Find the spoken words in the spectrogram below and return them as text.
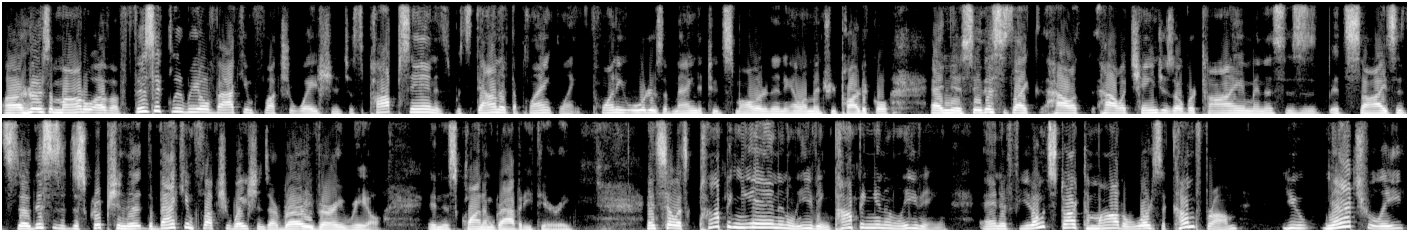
Uh, here's a model of a physically real vacuum fluctuation. It just pops in, it's, it's down at the Planck length, 20 orders of magnitude smaller than the elementary particle. And you see, this is like how, how it changes over time, and this is its size. It's, so, this is a description. The, the vacuum fluctuations are very, very real in this quantum gravity theory. And so it's popping in and leaving, popping in and leaving. And if you don't start to model where does it come from, you naturally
